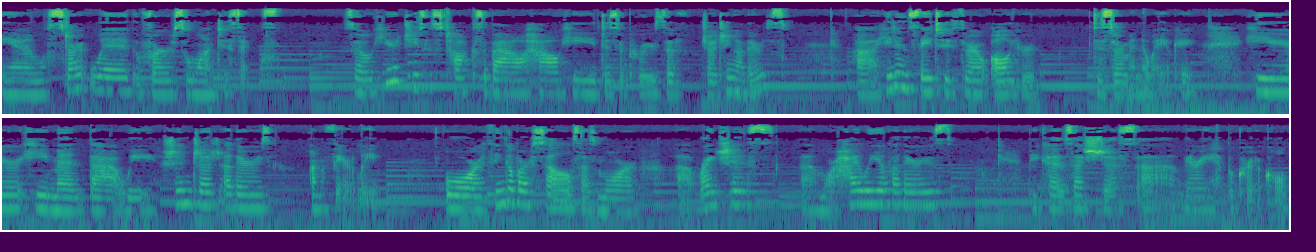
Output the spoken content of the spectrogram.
and we'll start with verse 1 to 6. So here Jesus talks about how he disapproves of judging others. Uh, he didn't say to throw all your discernment away, okay? Here he meant that we shouldn't judge others unfairly or think of ourselves as more uh, righteous, uh, more highly of others, because that's just uh, very hypocritical.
